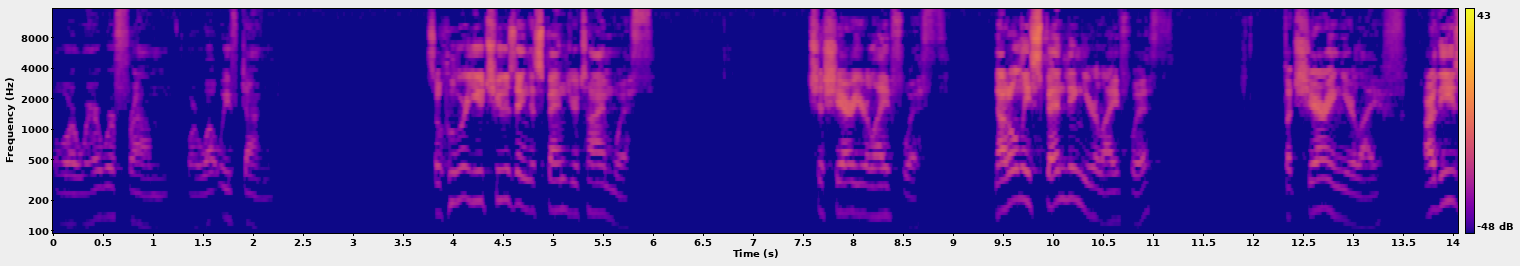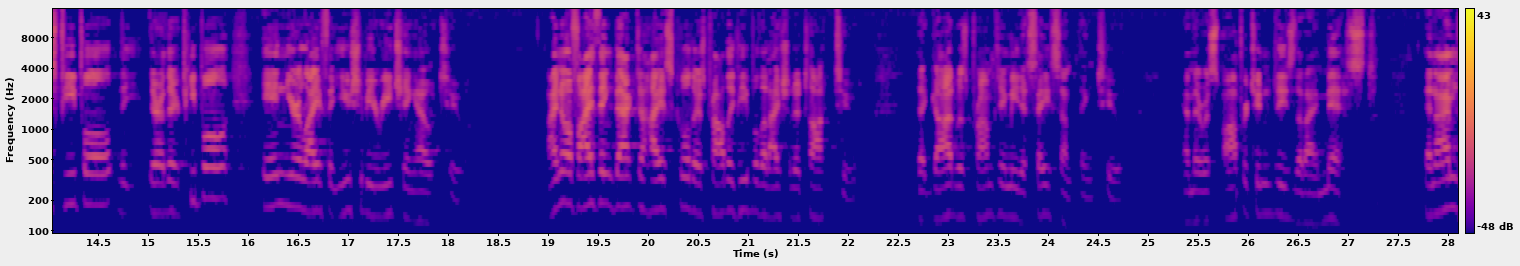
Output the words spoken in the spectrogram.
or where we're from or what we've done. So, who are you choosing to spend your time with? To share your life with? Not only spending your life with, but sharing your life. Are these people, are there people in your life that you should be reaching out to? I know if I think back to high school, there's probably people that I should have talked to, that God was prompting me to say something to, and there was opportunities that I missed. And I'm,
